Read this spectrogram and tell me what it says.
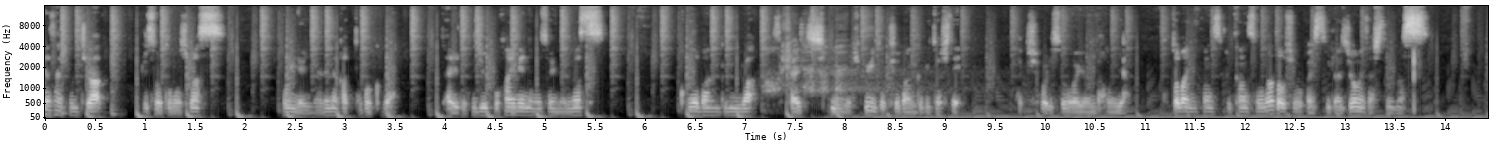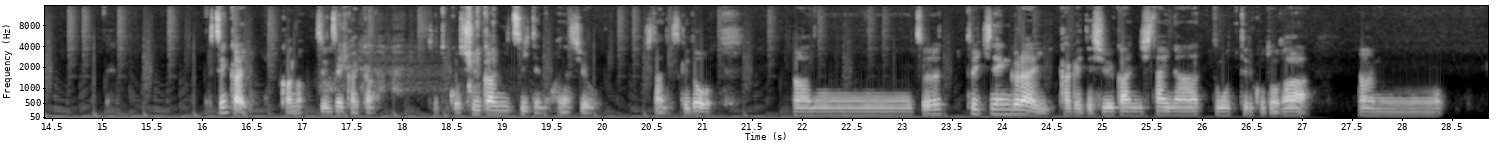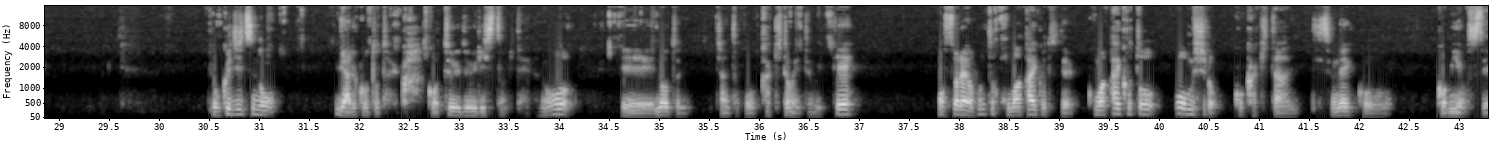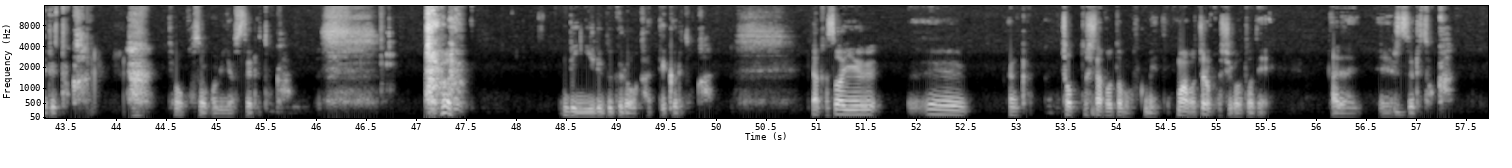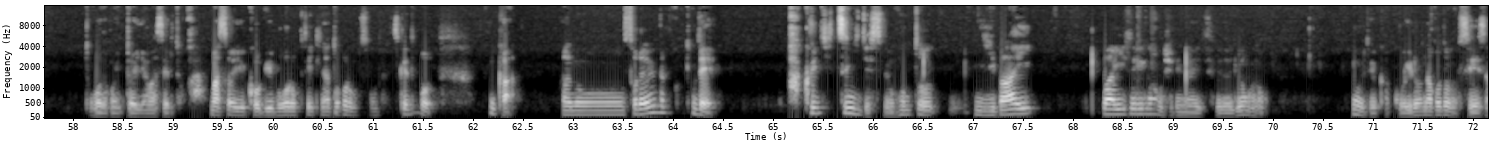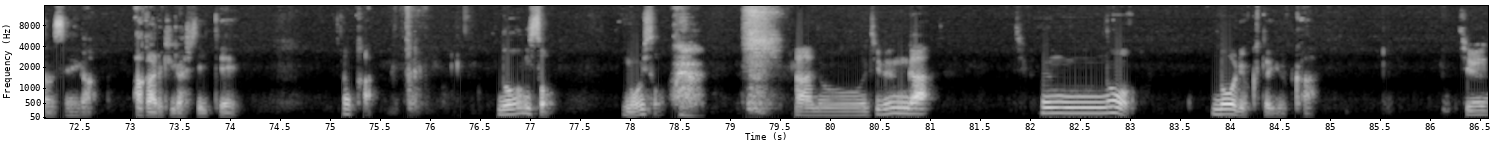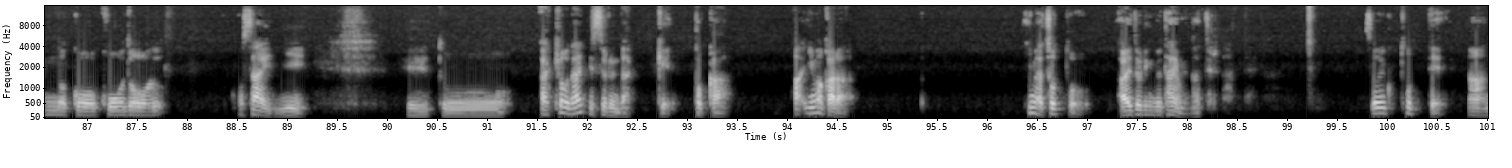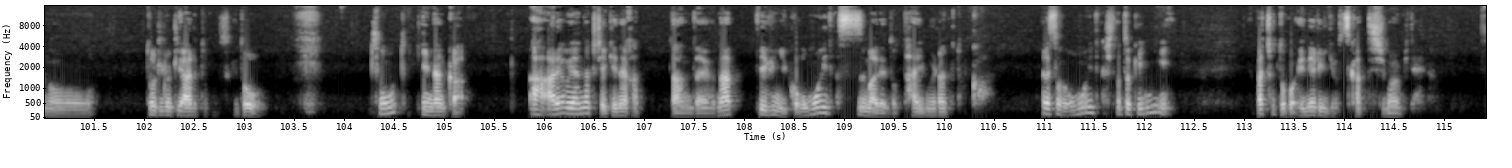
皆さん、こんにちは。ルソーと申します。本屋になれなかった僕が第65回目の放送になります。この番組は世界知識の低い読書番組として、私、堀総が読んだ本や言葉に関する感想などを紹介するラジオを目指しています。前回かな？前々回か、ちょっとこう習慣についての話をしたんですけど、あのーずっと1年ぐらいかけて習慣にしたいなと思ってることが、あのー翌日のやることというか、こう、 ToDo リストみたいなのを、えーノートにちゃんとこう書き留めておいて、もうそれは本当細かいことで、細かいことをむしろこう書きたいんですよね。こう、ゴミを捨てるとか、今日こそゴミを捨てるとか、ビニール袋を買ってくるとか、なんかそういう、うなんかちょっとしたことも含めて、まあもちろんこう仕事で誰々するとか、どこどこに問い合わせるとか、まあそういうこう微暴録的なところもそうなんですけど、なんか、あのそれをやることで、確実にですね、本当2倍は言い過ぎかもしれないですけど、量の、量というか、こういろんなことの生産性が上がる気がしていて、なんか、脳みそ、脳みそ？あの自分が、自分の能力というか、自分のこう行動の際に、えっ、と、あ、今日何するんだっけ？とか、あ、今から、今ちょっとアイドリングタイムになってるな、みたいな。そういうことって、あの、時々あると思うんですけど、その時になんか、あ、あれをやんなくちゃいけなかったんだよなっていうふうにこう思い出すまでのタイムラグとか、その思い出した時に、ちょっとこうエネルギーを使ってしまうみたいな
